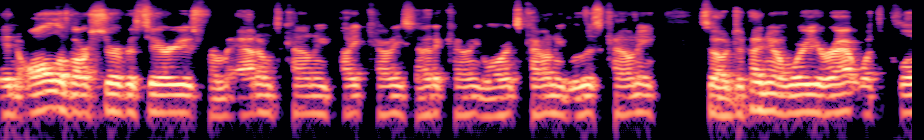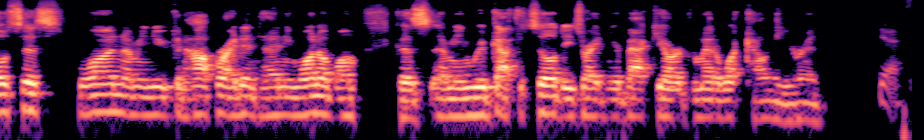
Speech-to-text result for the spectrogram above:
in all of our service areas from Adams County, Pike County, Scioto County, Lawrence County, Lewis County. So depending on where you're at, what's the closest one, I mean, you can hop right into any one of them because I mean, we've got facilities right in your backyard, no matter what county you're in. Yes.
